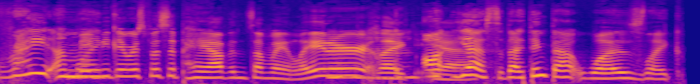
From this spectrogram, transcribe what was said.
right i'm maybe like they were supposed to pay off in some way later. Like Uh, yeah. yes, I think that was like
